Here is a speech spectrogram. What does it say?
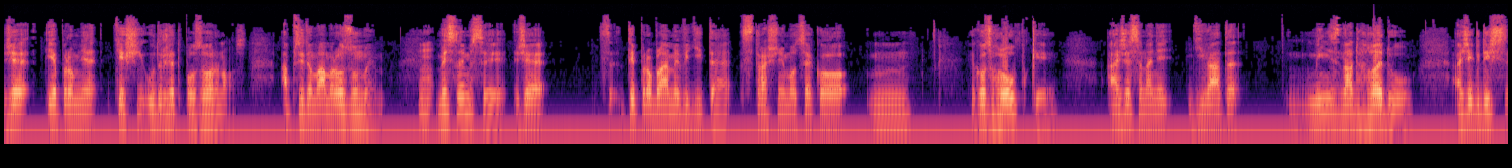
že je pro mě těžší udržet pozornost. A přitom vám rozumím. Mm. Myslím si, že ty problémy vidíte strašně moc jako, mm, jako z hloubky a že se na ně díváte míň z nadhledu a že když,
